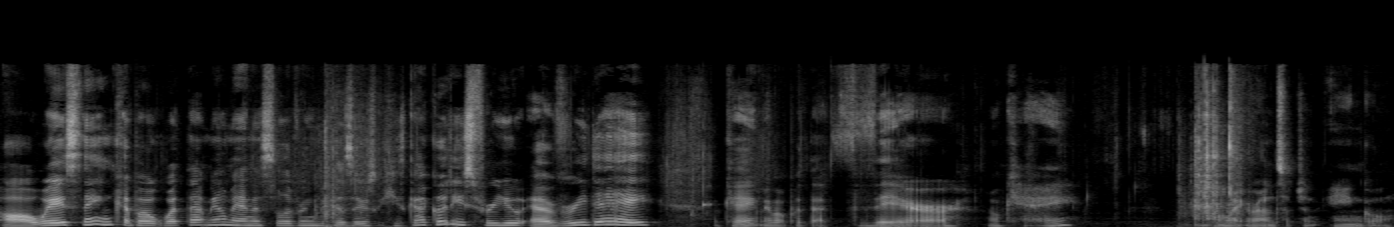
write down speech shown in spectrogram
Always think about what that mailman is delivering because there's he's got goodies for you every day. Okay, maybe I'll put that there. Okay. Why you're on such an angle?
